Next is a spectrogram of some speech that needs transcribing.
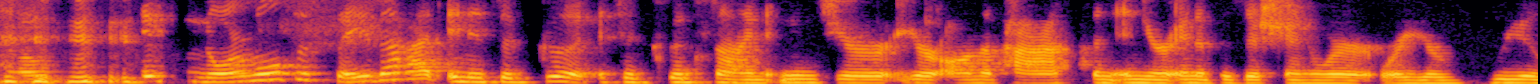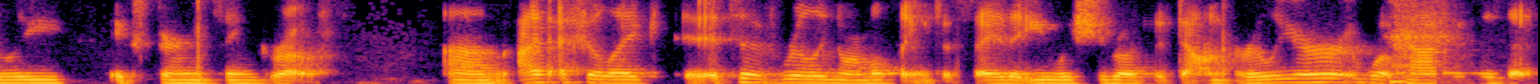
So it's normal to say that, and it's a good it's a good sign. It means you're you're on the path and, and you're in a position where where you're really experiencing growth. Um, I, I, feel like it's a really normal thing to say that you wish you wrote it down earlier. What matters is that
